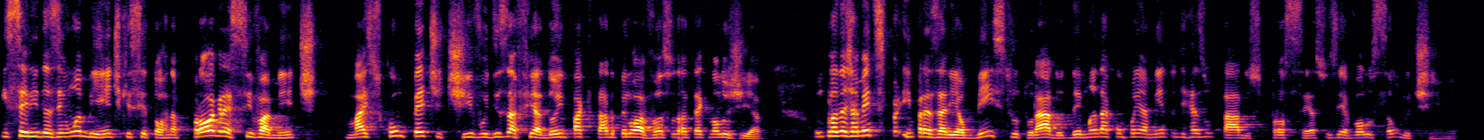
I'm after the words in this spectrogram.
inseridas em um ambiente que se torna progressivamente mais competitivo, desafiador impactado pelo avanço da tecnologia. Um planejamento empresarial bem estruturado demanda acompanhamento de resultados, processos e evolução do time.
